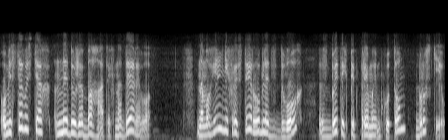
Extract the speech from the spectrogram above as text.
У місцевостях не дуже багатих на дерево. На могильні хрести роблять з двох збитих під прямим кутом брусків.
